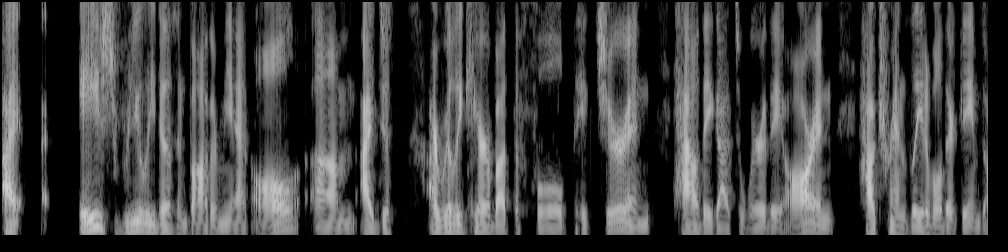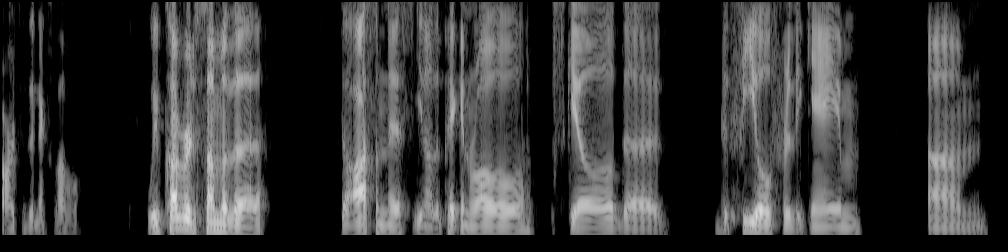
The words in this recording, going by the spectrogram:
I age really doesn't bother me at all. Um, I just I really care about the full picture and how they got to where they are and how translatable their games are to the next level. We've covered some of the the awesomeness, you know, the pick and roll skill, the the feel for the game, um,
